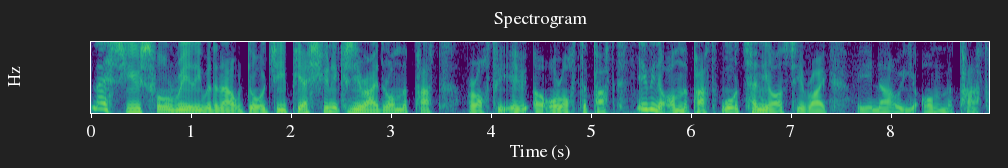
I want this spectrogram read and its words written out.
less useful really with an outdoor GPS unit because you're either on the path or off, or off the path. If you're not on the path, walk 10 yards to your right, and you're now on the path.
